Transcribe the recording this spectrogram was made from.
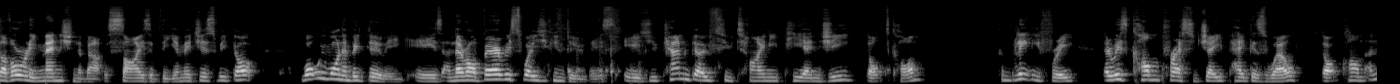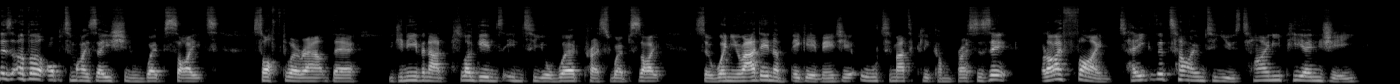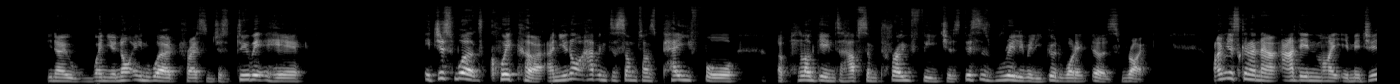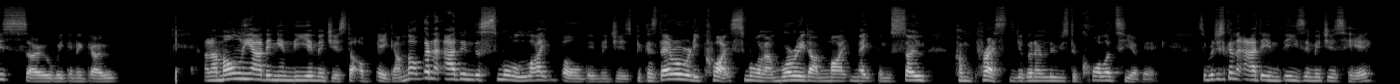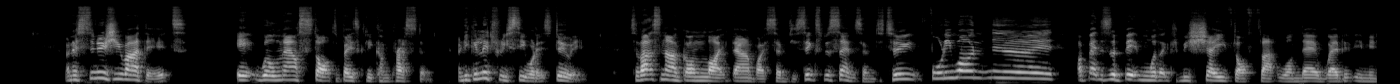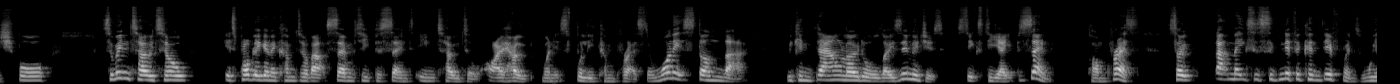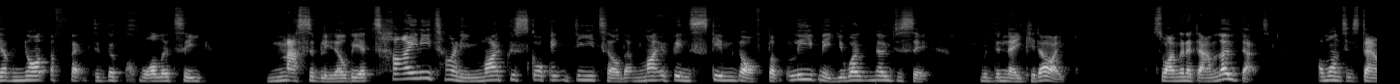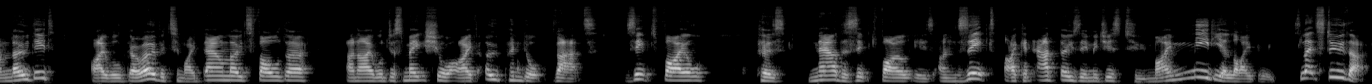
So I've already mentioned about the size of the images we got. What we want to be doing is, and there are various ways you can do this, is you can go to tinypng.com, completely free. There is compressjpeg as well, .com, and there's other optimization websites, software out there. You can even add plugins into your WordPress website. So when you add in a big image, it automatically compresses it. But I find take the time to use tinypng, you know, when you're not in WordPress and just do it here it just works quicker and you're not having to sometimes pay for a plugin to have some pro features. This is really, really good what it does. Right. I'm just going to now add in my images. So we're going to go, and I'm only adding in the images that are big. I'm not going to add in the small light bulb images because they're already quite small. I'm worried I might make them so compressed you're going to lose the quality of it. So we're just going to add in these images here. And as soon as you add it, it will now start to basically compress them. And you can literally see what it's doing. So that's now gone light down by 76%, 72, 41. Eh, I bet there's a bit more that can be shaved off that one there, web image 4. So in total, it's probably going to come to about 70% in total, I hope, when it's fully compressed. And when it's done that, we can download all those images, 68% compressed. So that makes a significant difference. We have not affected the quality massively. There'll be a tiny, tiny microscopic detail that might have been skimmed off, but believe me, you won't notice it with the naked eye. So I'm going to download that. And once it's downloaded, I will go over to my downloads folder and I will just make sure I've opened up that zipped file because now the zipped file is unzipped, I can add those images to my media library. So let's do that.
